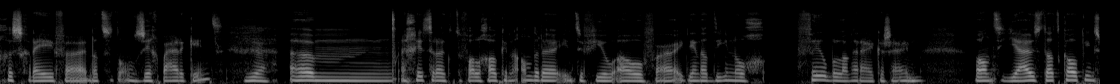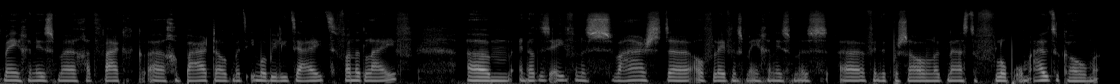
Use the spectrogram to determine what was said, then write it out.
geschreven. En dat is het onzichtbare kind. Ja. Um, en gisteren had ik toevallig ook in een andere interview over. Ik denk dat die nog veel belangrijker zijn. Mm. Want juist dat kopingsmechanisme gaat vaak uh, gepaard ook met immobiliteit van het lijf. Um, en dat is een van de zwaarste overlevingsmechanismes, uh, vind ik persoonlijk, naast de flop om uit te komen.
